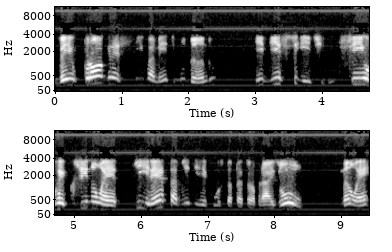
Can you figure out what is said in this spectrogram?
veio progressivamente mudando e disse o seguinte: se, o, se não é diretamente recurso da Petrobras ou não é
